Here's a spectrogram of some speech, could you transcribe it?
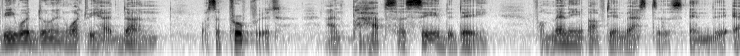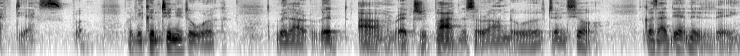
we were doing, what we had done, was appropriate and perhaps has saved the day for many of the investors in the FTX. But we continue to work with our, with our regulatory partners around the world to ensure, because at the end of the day,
